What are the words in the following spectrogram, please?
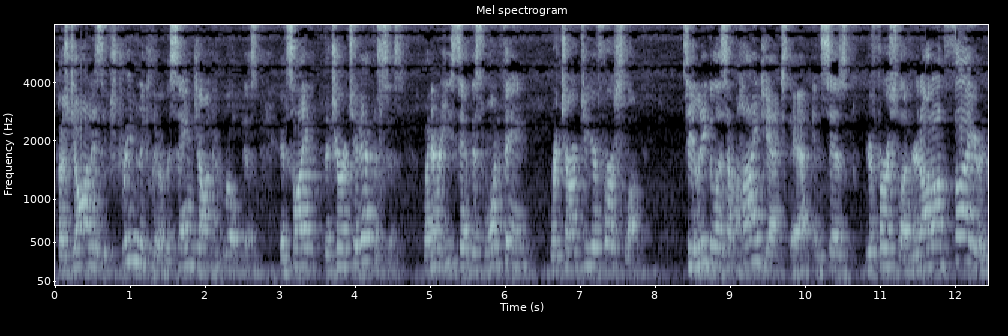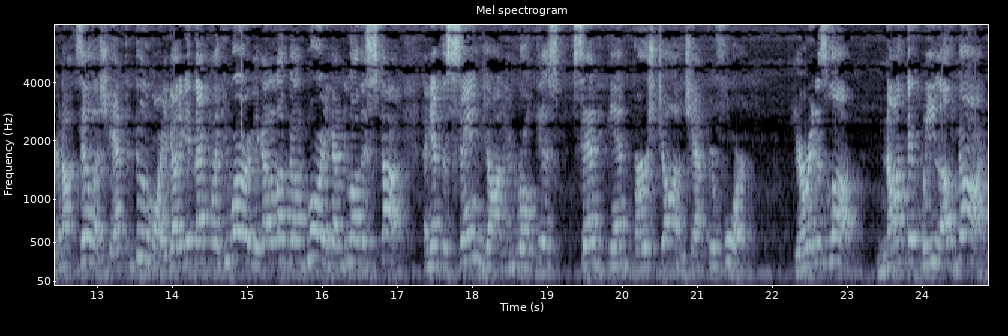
Because John is extremely clear, the same John who wrote this. It's like the church at Ephesus. Whenever he said this one thing, return to your first love. See, legalism hijacks that and says, your first love, you're not on fire, you're not zealous, you have to do more, you got to get back like you were, you got to love God more, you got to do all this stuff. And yet the same John who wrote this said in 1 John chapter 4, herein is love, not that we love God,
